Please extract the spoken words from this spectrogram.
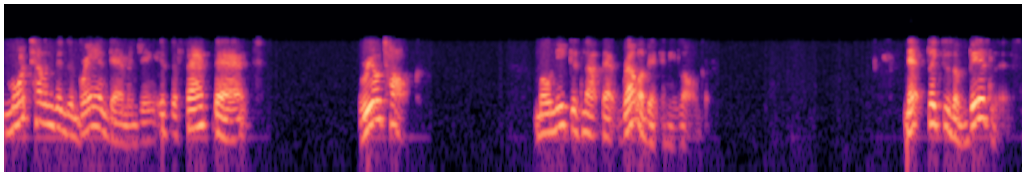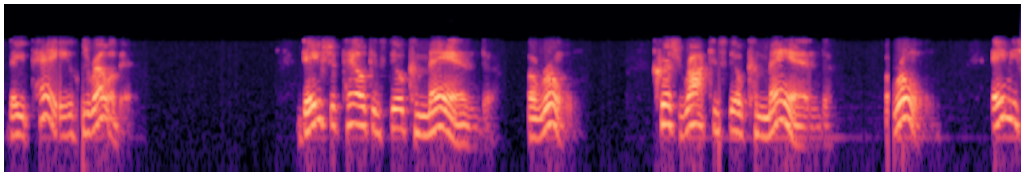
more telling than the brand damaging is the fact that real talk, Mo'Nique is not that relevant any longer. Netflix is a business. They pay who's relevant. Dave Chappelle can still command a room. Chris Rock can still command a room. Amy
